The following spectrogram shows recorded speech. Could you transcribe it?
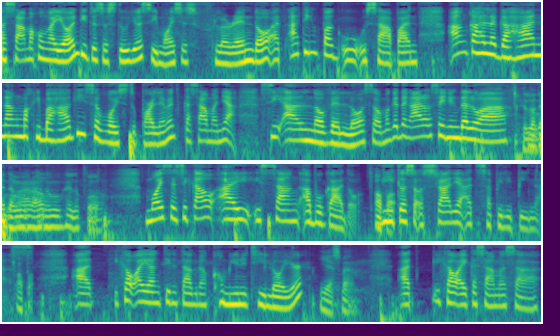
Kasama ko ngayon dito sa studio si Moises Florendo at ating pag-uusapan ang kahalagahan ng makibahagi sa Voice to Parliament. Kasama niya si Al Novelloso. Magandang araw sa inyong dalawa. Hello. Magandang araw. Hello, hello po. Moises, ikaw ay isang abogado Opo. dito sa Australia at sa Pilipinas. Opo. At ikaw ay ang tinatawag na community lawyer Yes, ma'am. at ikaw ay kasama sa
